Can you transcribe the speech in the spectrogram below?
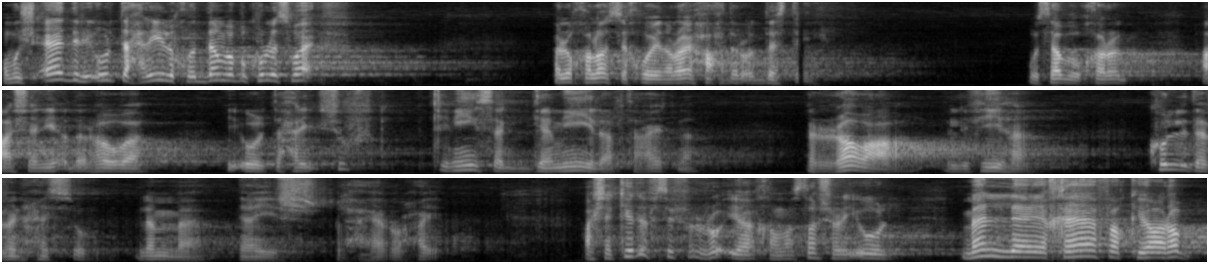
ومش قادر يقول تحليل قدام بابا كرولس واقف قال له خلاص يا اخويا أنا رايح أحضر قداس تاني. وسابه وخرج عشان يقدر هو يقول تحليل. شوف الكنيسة الجميلة بتاعتنا الروعة اللي فيها كل ده بنحسه لما نعيش الحياة الروحية. عشان كده في سفر الرؤيا 15 يقول من لا يخافك يا رب؟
